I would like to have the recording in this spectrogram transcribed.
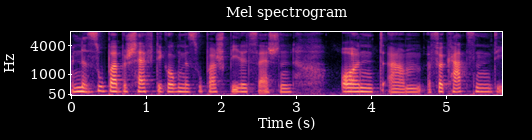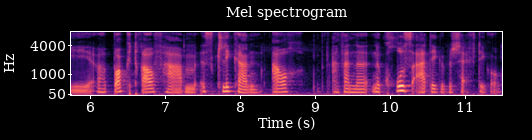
eine super Beschäftigung, eine super Spielsession. Und ähm, für Katzen, die äh, Bock drauf haben, ist Klickern auch einfach eine, eine großartige Beschäftigung.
